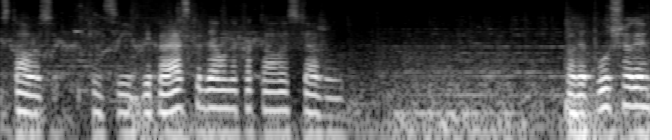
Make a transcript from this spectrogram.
Осталось в кінці дві де вони катались, тяжело. Перепушили.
